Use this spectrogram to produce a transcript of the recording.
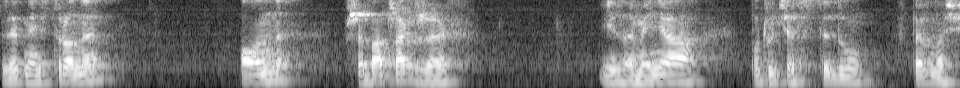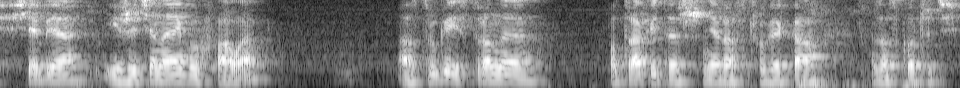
Z jednej strony On przebacza grzech i zamienia poczucie wstydu w pewność siebie i życie na Jego chwałę, a z drugiej strony potrafi też nieraz człowieka zaskoczyć.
